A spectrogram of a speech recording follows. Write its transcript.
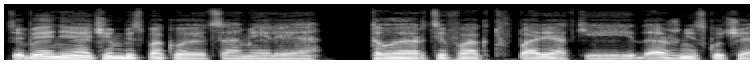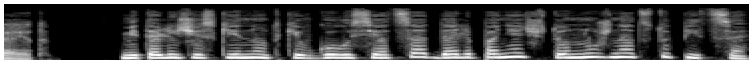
«Тебе не о чем беспокоиться, Амелия. Твой артефакт в порядке и даже не скучает». Металлические нотки в голосе отца дали понять, что нужно отступиться.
